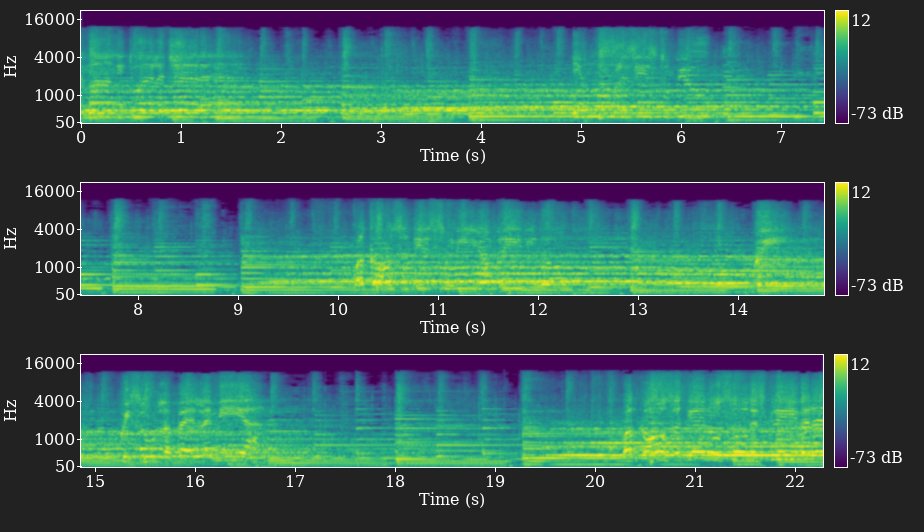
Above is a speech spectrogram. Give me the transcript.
le mani tue leggere. Io non resisto più. Qualcosa che somiglia a un brivido. Qui, qui sulla pelle mia. Qualcosa che non so descrivere.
